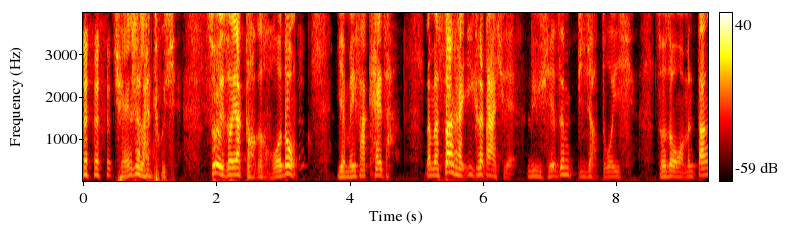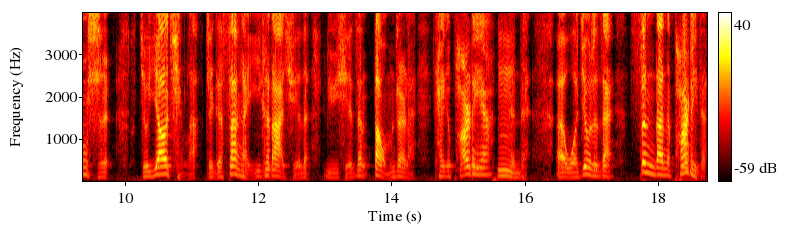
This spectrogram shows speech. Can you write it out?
全是男同学，所以说要搞个活动也没法开展。那么上海医科大学女学生比较多一些，所以说我们当时就邀请了这个上海医科大学的女学生到我们这儿来开个 party 呀、嗯等等。呃，我就是在圣诞的 party 的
